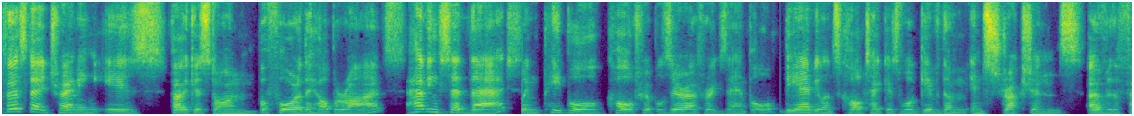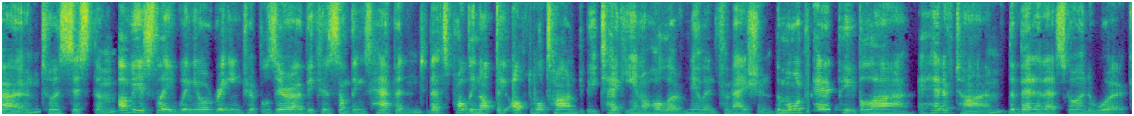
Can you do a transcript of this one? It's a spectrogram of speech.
First aid training is focused on before the help arrives. Having said that, when people call triple zero, for example, the ambulance call takers will give them instructions over the phone to assist them. Obviously, when you're ringing triple zero because something's happened, that's probably not the optimal time to be taking in a whole lot of new information. The more prepared people are ahead of time, the better that's going to work.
